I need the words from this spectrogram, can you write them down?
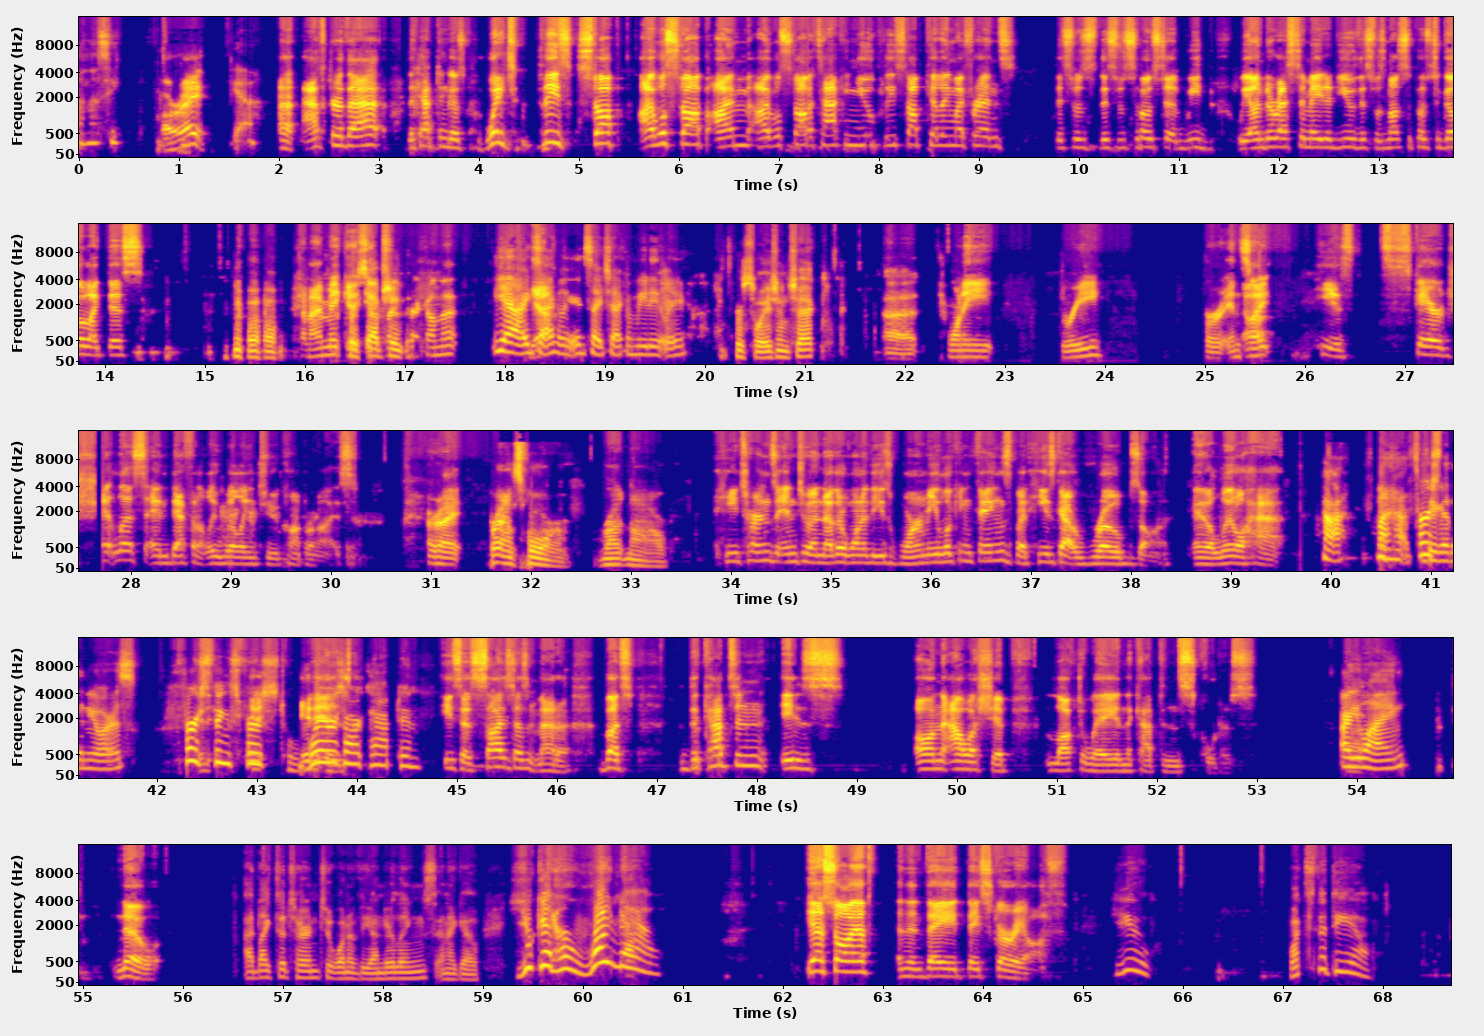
unless he. All right. Yeah. Uh, after that, the captain goes, "Wait, please stop. I will stop. I'm. I will stop attacking you. Please stop killing my friends. This was. This was supposed to. We. We underestimated you. This was not supposed to go like this. Can I make a Perception. check on that? Yeah, exactly. Insight check immediately. Persuasion check. Uh, twenty-three for insight. He is scared shitless and definitely willing to compromise. All right. Transform right now. He turns into another one of these wormy looking things, but he's got robes on and a little hat. Ha! My hat's First- bigger than yours. First things first. it where's is. our captain? he says size doesn't matter but the captain is on our ship locked away in the captain's quarters Are you Uh, lying? no I'd like to turn to one of the underlings and I go, "You get her right now. Yes sire and then they they scurry off You. What's the deal?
